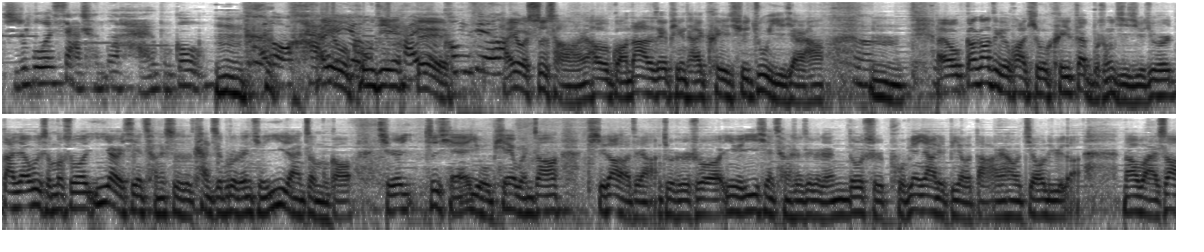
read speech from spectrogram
直播下沉的还不够，嗯，还有还还有空间，还对，有空间啊！还有市场，然后广大的这个平台可以去注意一下哈。嗯，还有刚刚这个话题，我可以再补充几句，就是大家为什么说一二线城市看直播的人群依然这么高？其实之前有篇文章提到了这样，就是说因为一线城市这个人都是普遍压力比较大，然后焦虑的。那晚上，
